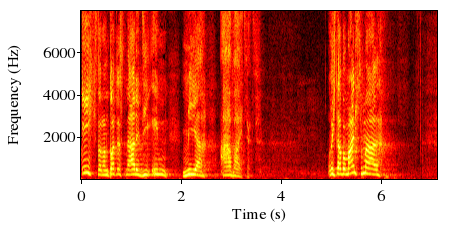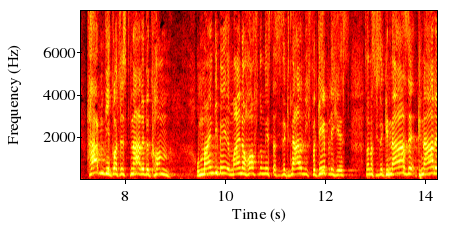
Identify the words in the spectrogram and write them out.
ich, sondern Gottes Gnade, die in mir arbeitet. Und ich glaube, manchmal haben wir Gottes Gnade bekommen und mein Gebet und meine Hoffnung ist, dass diese Gnade nicht vergeblich ist, sondern dass diese Gnade, Gnade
